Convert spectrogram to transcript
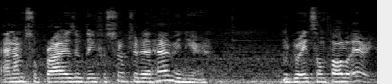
and I'm surprised with the infrastructure they have in here, the Great São Paulo area.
